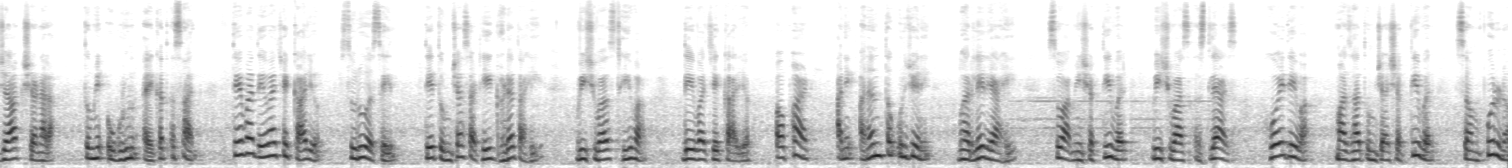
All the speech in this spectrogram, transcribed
ज्या क्षणाला तुम्ही उघडून ऐकत असाल तेव्हा देवाचे कार्य सुरू असेल ते तुमच्यासाठी घडत आहे. विश्वास ठेवा देवाचे कार्य अफाट आणि अनंत ऊर्जेने भरलेले आहे. स्वामी शक्तीवर विश्वास असल्यास होय देवा माझा तुमच्या शक्तीवर संपूर्ण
